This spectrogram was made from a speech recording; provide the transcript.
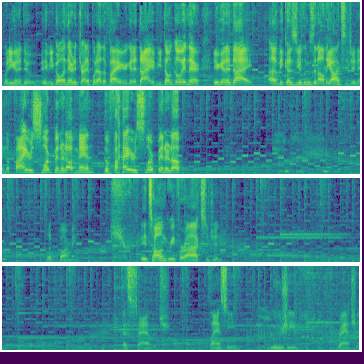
What are you gonna do? If you go in there to try to put out the fire, you're gonna die. If you don't go in there, you're gonna die uh, because you're losing all the oxygen. And the fire's slurping it up, man. The fire's slurping it up. Clip farming. It's hungry for oxygen. That's savage. Classy, bougie, ratchet.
